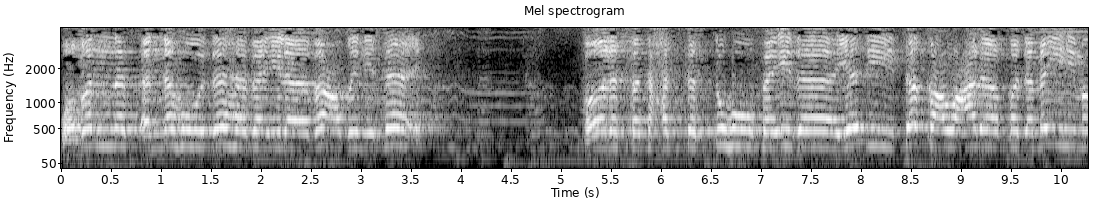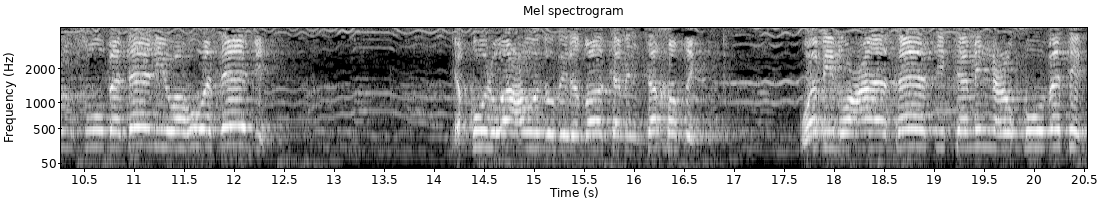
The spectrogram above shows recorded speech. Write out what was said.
وظنت أنه ذهب إلى بعض نسائه. قالت فتحسسته فإذا يدي تقع على قدميه منصوبتان وهو ساجد. يقول أعوذ برضاك من سخطك وبمعافاتك من عقوبتك.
